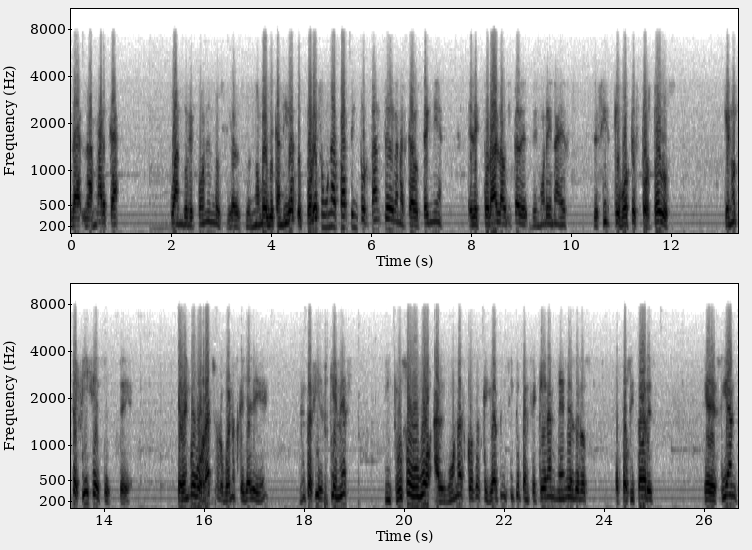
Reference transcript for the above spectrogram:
la, la marca cuando le ponen los, los, nombres de candidatos. Por eso una parte importante de la mercadotecnia electoral ahorita de Morena es decir que votes por todos que no te fijes este que vengo borracho, lo bueno es que ya llegué, no te fijes quién es. Incluso hubo algunas cosas que yo al principio pensé que eran memes de los opositores que decían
